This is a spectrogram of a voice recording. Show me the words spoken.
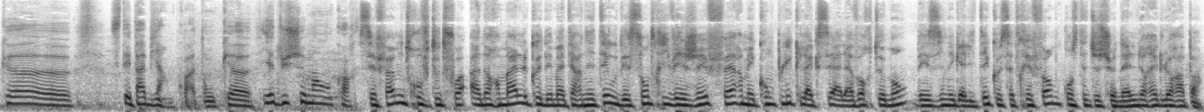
que euh, c'était pas bien, quoi. Donc, euh, il y a du chemin encore. Ces femmes trouvent toutefois anormal que des maternités ou des centres IVG ferment et compliquent l'accès à l'avortement, des inégalités que cette réforme constitutionnelle ne réglera pas.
